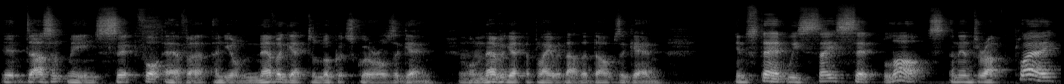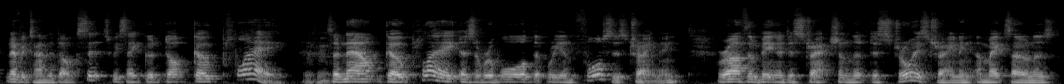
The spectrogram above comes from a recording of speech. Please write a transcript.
it doesn't mean sit forever and you'll never get to look at squirrels again or Mhm. never get to play with other dogs again. Instead, we say sit lots and interrupt play, and every time the dog sits, we say, Good dog, go play. Mhm. So now, go play is a reward that reinforces training rather than being a distraction that destroys training and makes owners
